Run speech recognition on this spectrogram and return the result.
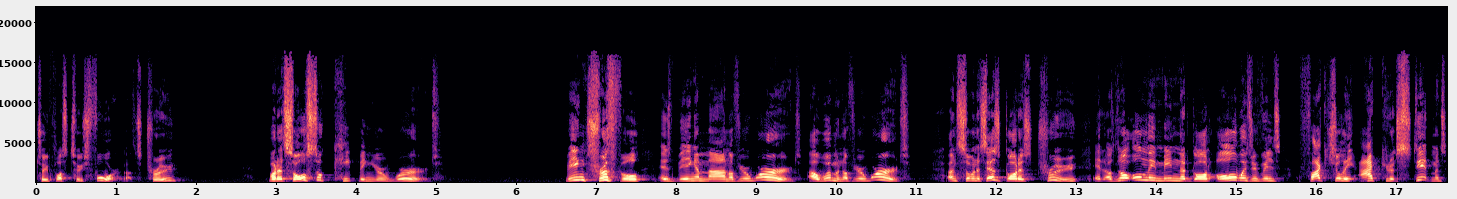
2 plus 2 is 4, that's true, but it's also keeping your word. Being truthful is being a man of your word, a woman of your word. And so when it says God is true, it does not only mean that God always reveals factually accurate statements,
